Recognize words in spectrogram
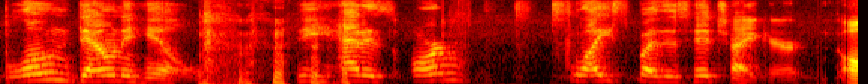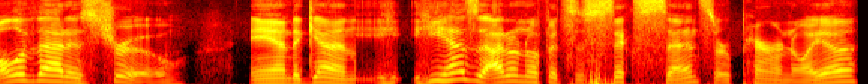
blown down a hill. he had his arm sliced by this hitchhiker. all of that is true. And again, he, he has I don't know if it's a sixth sense or paranoia,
